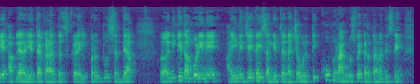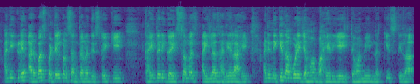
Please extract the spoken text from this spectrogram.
हे आपल्याला येत्या काळातच कळेल. परंतु सध्या निकेत आंबोळीने आईने जे काही सांगितलं त्याच्यावरती खूप रागरुसवे करताना दिसते. आणि इकडे अरबाज पटेल पण सांगताना दिसतोय की काहीतरी गैरसमज आईला झालेला आहे. आणि निकेत तांबोळी जेव्हा बाहेर येईल तेव्हा मी नक्कीच तिला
